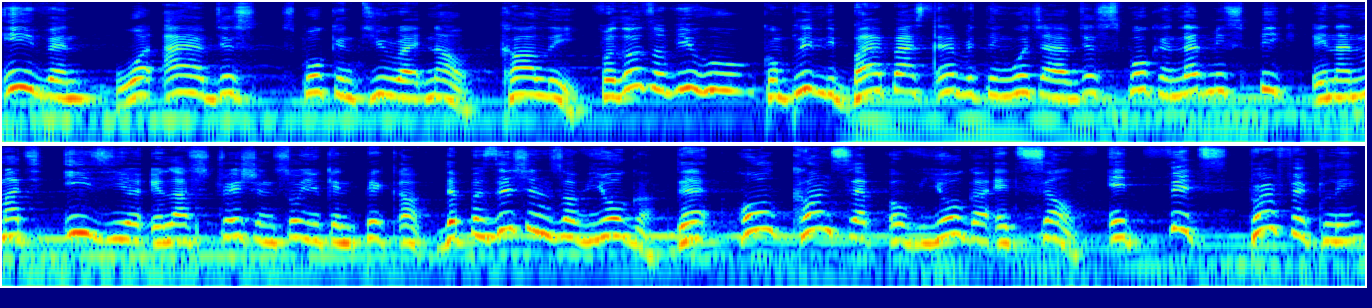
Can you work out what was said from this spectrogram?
even what I have just spoken to you right now, Kali. For those of you who completely bypassed everything which I have just spoken, let me speak in a much easier illustration so you can pick up. The positions of yoga, the whole concept of yoga itself, it fits perfectly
